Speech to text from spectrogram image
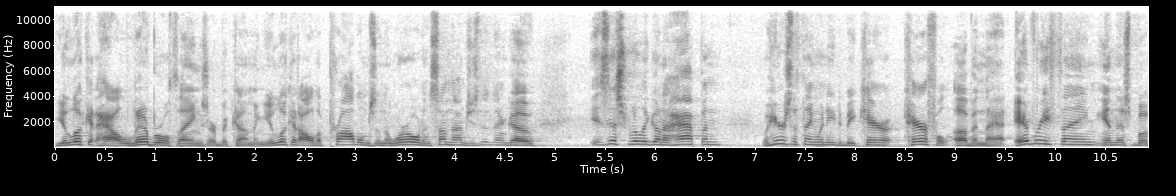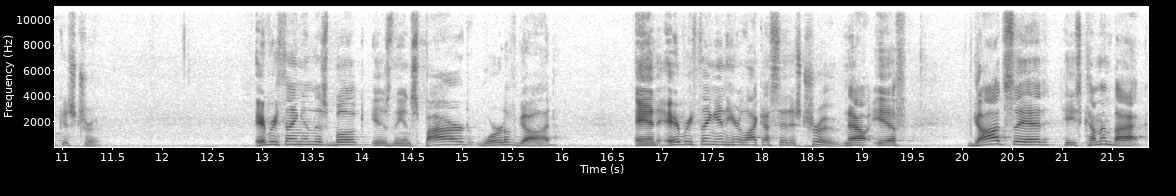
You look at how liberal things are becoming. You look at all the problems in the world, and sometimes you sit there and go, Is this really going to happen? Well, here's the thing we need to be care- careful of in that. Everything in this book is true. Everything in this book is the inspired Word of God, and everything in here, like I said, is true. Now, if God said He's coming back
